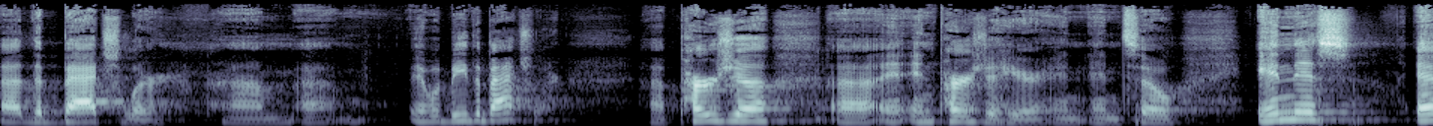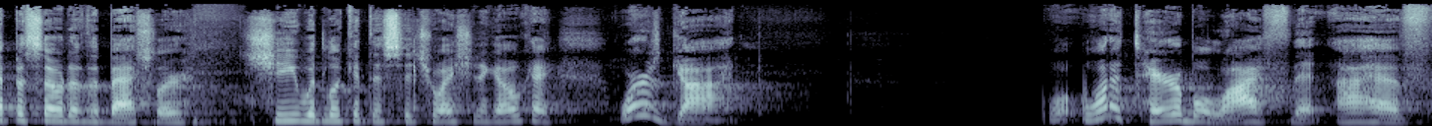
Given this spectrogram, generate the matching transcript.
uh, the bachelor. Um, uh, it would be the bachelor. Uh, Persia, uh, in Persia here. And, and so in this episode of The Bachelor, she would look at this situation and go, okay, where's God? What a terrible life that I have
